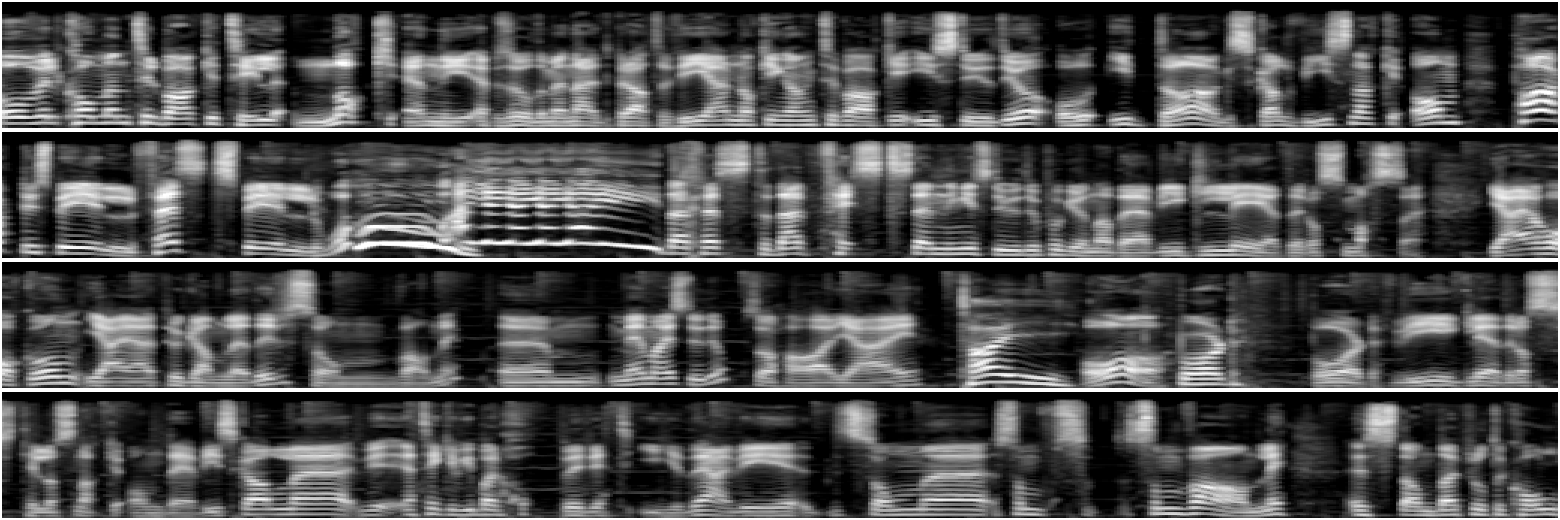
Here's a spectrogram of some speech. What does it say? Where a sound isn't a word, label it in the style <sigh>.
Og velkommen tilbake til nok en ny episode med Nerdprat. Vi er nok en gang tilbake i studio, og i dag skal vi snakke om partyspill, festspill. Woohoo! Ai, ai, ai, ai! Det er fest, det er feststemning i studio av det. Vi gleder oss masse. Jeg er Håkon, jeg er programleder som vanlig. Um, med meg i studio så har jeg Tai! Bård. Bård, vi gleder oss til å snakke om det. Vi skal eh, Jeg tenker vi bare hopper rett i det. Vi, som, eh, som, som vanlig eh, standard protokoll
